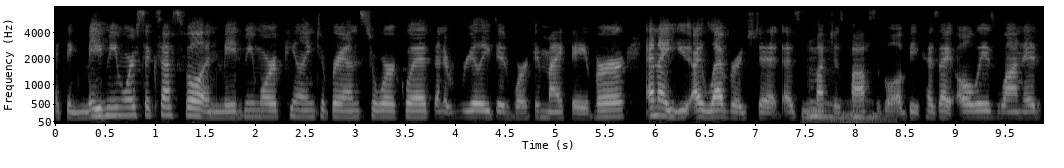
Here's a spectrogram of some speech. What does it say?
I think made me more successful and made me more appealing to brands to work with, and it really did work in my favor. And I I leveraged it as much as Mm-hmm. possible because I always wanted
